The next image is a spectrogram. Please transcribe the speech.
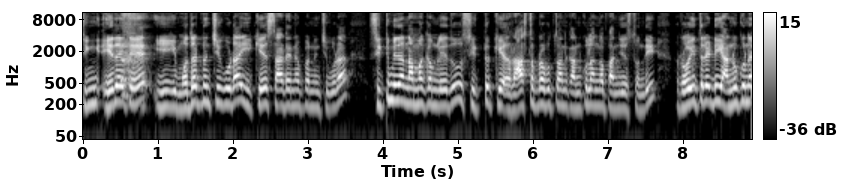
సింగ్ ఏదైతే ఈ మొదటి నుంచి కూడా ఈ కేసు స్టార్ట్ అయినప్పటి నుంచి కూడా సిట్ మీద నమ్మకం లేదు. సిట్ రాష్ట్ర ప్రభుత్వానికి అనుకూలంగా పనిచేస్తుంది. రోహిత్ రెడ్డి అనుకున్న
